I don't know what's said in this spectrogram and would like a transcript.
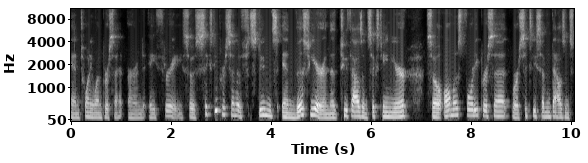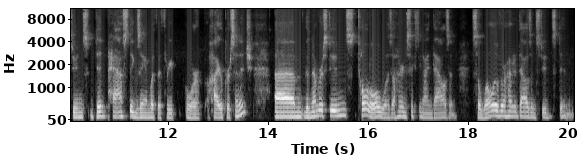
and 21% earned a three. So 60% of students in this year, in the 2016 year, so almost 40% or 67,000 students did pass the exam with a three or higher percentage. Um, the number of students total was 169,000. So well over 100,000 students didn't.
